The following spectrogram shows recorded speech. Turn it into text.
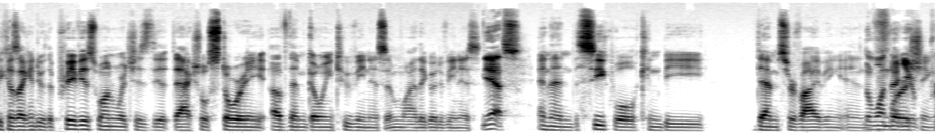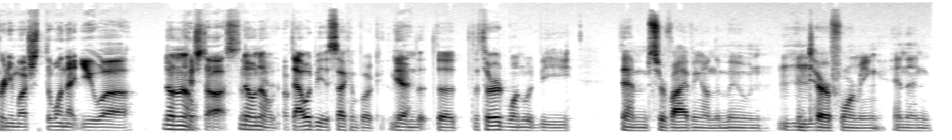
Because I can do the previous one, which is the, the actual story of them going to Venus and why they go to Venus. Yes, And then the sequel can be them surviving and the one that flourishing. you pretty much the one that you uh no no no pitched to us. no no Okay. that would be the second book. Then Yeah. the, the the third one would be them surviving on the moon Mm-hmm. and terraforming and then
